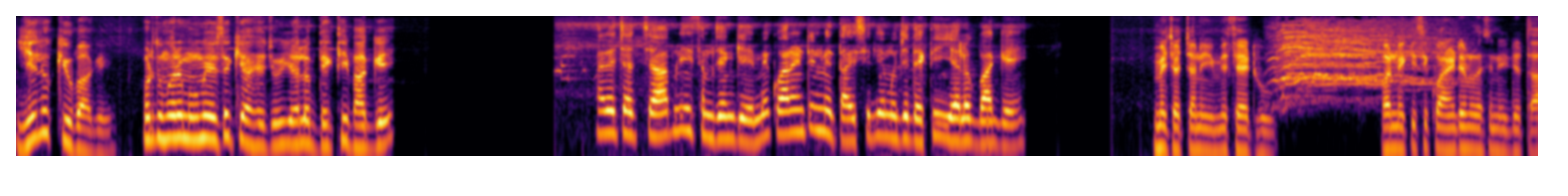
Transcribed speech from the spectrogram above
ये लोग क्यों भागे और तुम्हारे मुँह में ऐसा क्या है जो ये लोग देखते ही भाग गए? अरे चाचा आप नहीं समझेंगे मैं क्वारंटीन में था इसीलिए मुझे देखते ही ये लोग भाग गए। मैं चाचा नहीं मैं सेठ हूँ और मैं किसी क्वारंटाइन वाले से नहीं डरता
